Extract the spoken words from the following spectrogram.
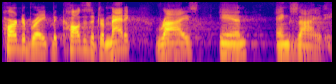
hard to break, but causes a dramatic rise in anxiety.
